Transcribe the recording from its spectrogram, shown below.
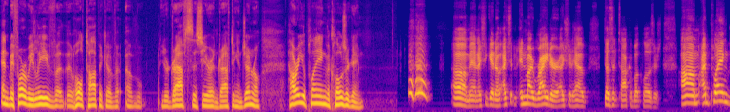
And before we leave uh, the whole topic of of your drafts this year and drafting in general, how are you playing the closer game? oh man, I should get a. I should in my writer. I should have doesn't talk about closers. Um, I'm playing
